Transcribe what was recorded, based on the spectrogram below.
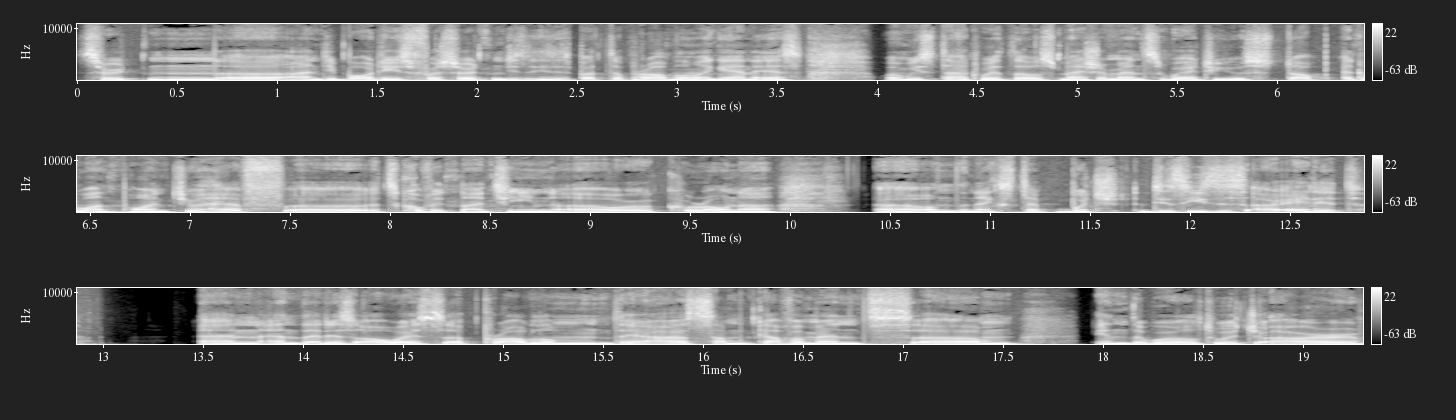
certain uh, antibodies for certain diseases. But the problem again is when we start with those measurements, where do you stop? At one point, you have uh, it's COVID nineteen uh, or Corona. Uh, on the next step, which diseases are added? And, and that is always a problem. There are some governments um, in the world which are,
